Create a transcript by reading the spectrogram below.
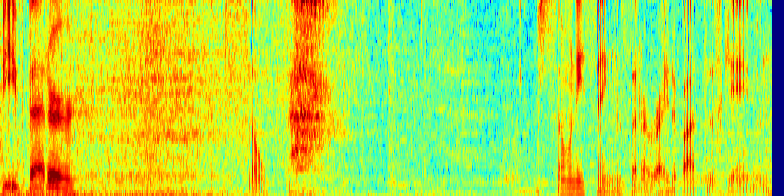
Be better. It's so... There's so many things that are right about this game, and...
